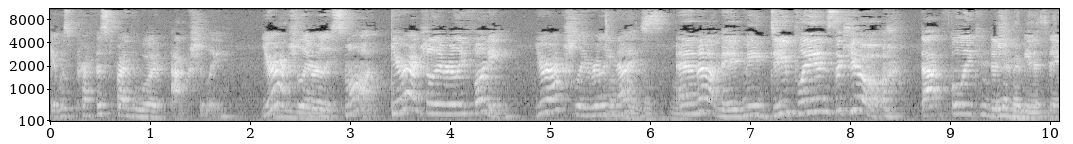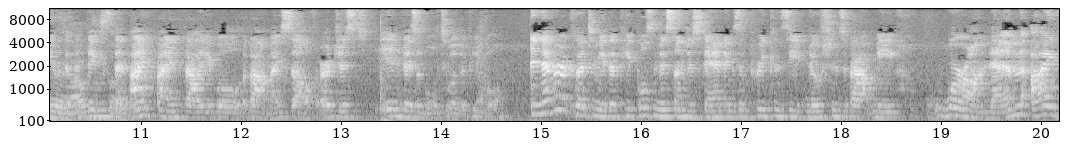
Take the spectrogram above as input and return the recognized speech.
it was prefaced by the word actually. You're actually Mm. really smart. You're actually really funny. You're actually really Oh, nice. And that made me deeply insecure. That fully conditioned me me to think that the things that I find valuable about myself are just invisible to other people. It never occurred to me that people's misunderstandings and preconceived notions about me were on them. I,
